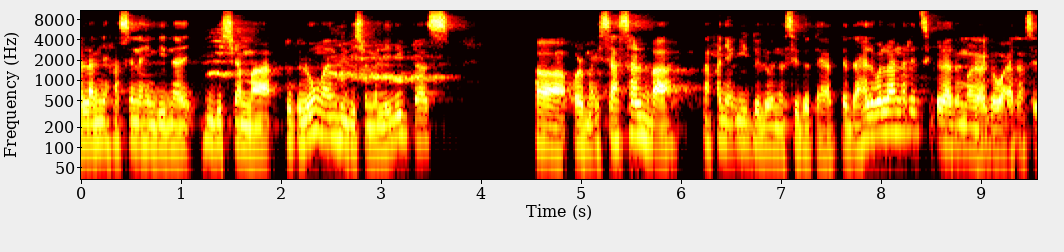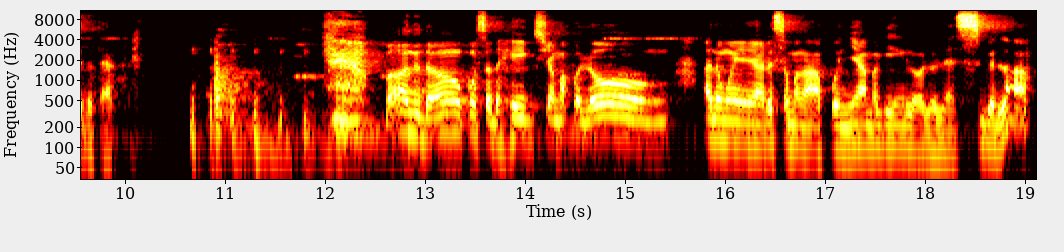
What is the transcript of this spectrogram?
Alam niya kasi na hindi, na, hindi siya matutulungan, hindi siya maliligtas, ah, or maisasalba ng kanyang idolo na si Duterte dahil wala na rin siguradong magagawa itong si Duterte. Paano daw kung sa The Hague siya makulong? Anong mangyayari sa mga apo niya magiging lololess? Good luck!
